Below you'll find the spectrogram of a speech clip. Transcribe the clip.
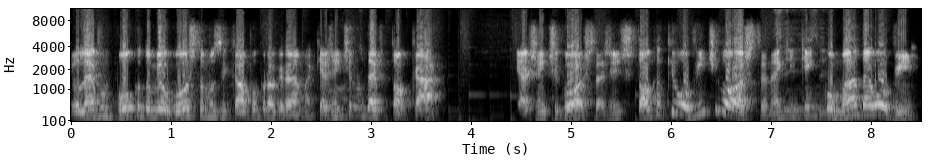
eu levo um pouco do meu gosto musical pro programa, que a gente não deve tocar o que a gente gosta, a gente toca o que o ouvinte gosta, né? que Sim, quem sim. comanda é o ouvinte.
